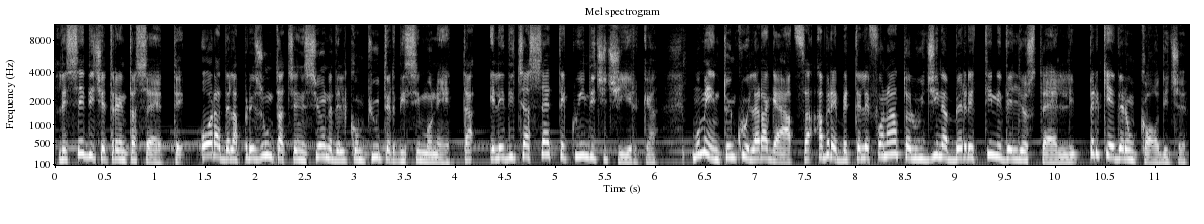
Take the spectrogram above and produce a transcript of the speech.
Le 16.37, ora della presunta accensione del computer di Simonetta, e le 17.15 circa, momento in cui la ragazza avrebbe telefonato a Luigina Berrettini degli Ostelli per chiedere un codice.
